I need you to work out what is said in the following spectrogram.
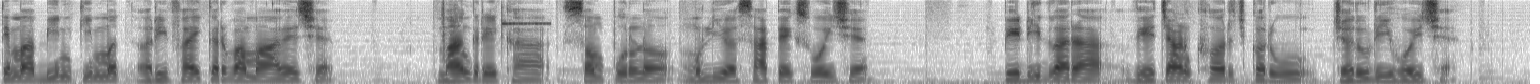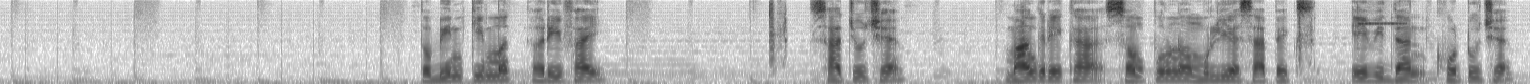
તેમાં બિનકિંમત હરીફાઈ કરવામાં આવે છે. માંગ રેખા સંપૂર્ણ મૂલ્ય સાપેક્ષ હોય છે. પેઢી દ્વારા વેચાણ ખર્ચ કરવું જરૂરી હોય છે. તો બિનકિંમત હરીફાઈ? સાચું છે. માંગ રેખા સંપૂર્ણ મૂલ્ય સાપેક્ષ એ વિધાન ખોટું છે.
